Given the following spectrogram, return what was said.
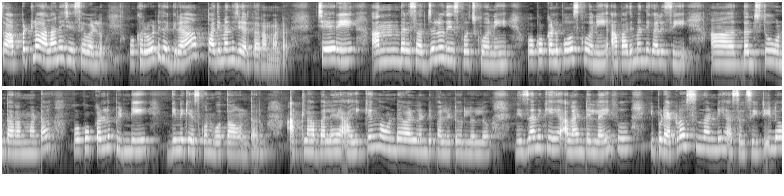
సో అప్పట్లో అలానే చేసేవాళ్ళు. ఒక రోటి దగ్గర పది మంది చేరతారనమాట చేరి అందరి సజ్జలు తీసుకొచ్చుకొని ఒక్కొక్కళ్ళు పోసుకొని ఆ పది మంది కలిసి దంచుతూ ఉంటారనమాట ఒక్కొక్కళ్ళు పిండి గిన్నెకి వేసుకొని పోతూ ఉంటారు. అట్లా భలే ఐక్యంగా ఉండేవాళ్ళండి పల్లెటూర్లలో. నిజానికి అలాంటి లైఫ్ ఇప్పుడు ఎక్కడ వస్తుందండి అసలు సిటీలో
